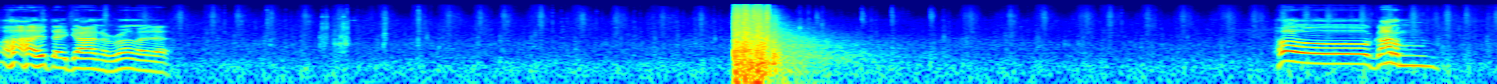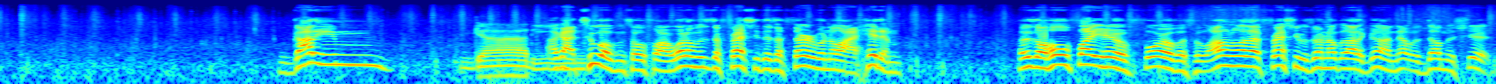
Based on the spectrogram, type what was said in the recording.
I hit that guy in the run like that. Oh, got him. Got him. Got him. I got two of them so far. One of them is the freshie. There's a third one, though. I hit him. There's a whole fight here of four of us. I don't know why that freshie was running up without a gun. That was dumb as shit.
